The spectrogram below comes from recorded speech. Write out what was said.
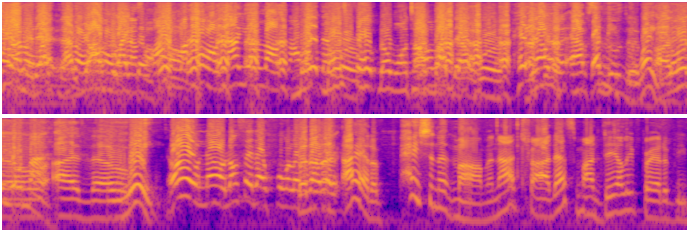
tell me that- I don't, y'all I don't know like that. a I don't hard- like- Oh, now you're lost. That most word. folk don't want to talk about that that. word. That. That to absolutely wait. Blow your mind. I know. Wait. Oh no! Don't say that four letter But I had a patient mom, and I try. That's my daily prayer to be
